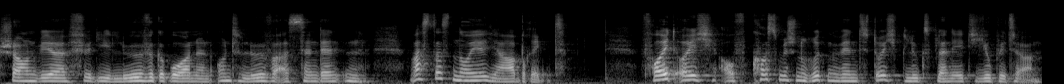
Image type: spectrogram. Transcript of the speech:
schauen wir für die Löwegeborenen und Löwe-Aszendenten, was das neue Jahr bringt. Freut euch auf kosmischen Rückenwind durch Glücksplanet Jupiter.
